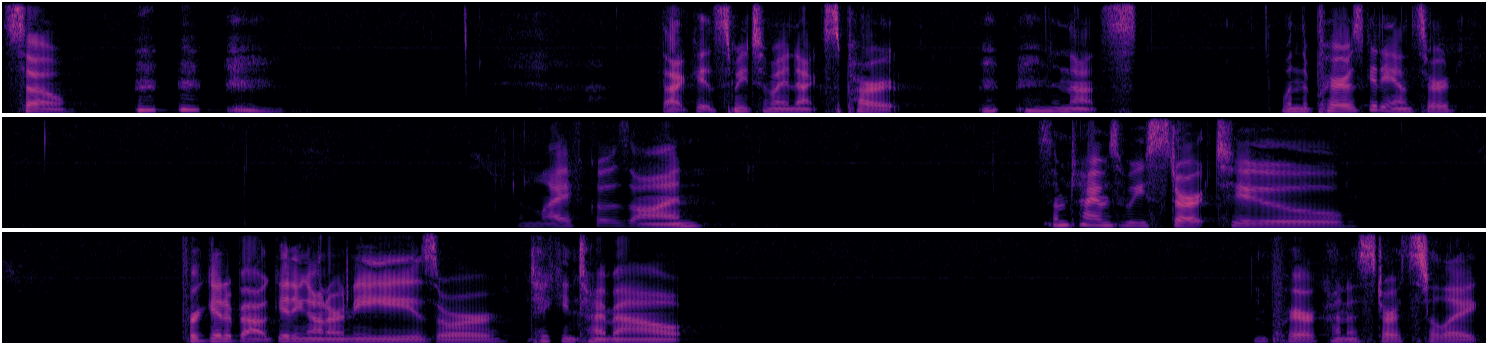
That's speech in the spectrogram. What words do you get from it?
So, that gets me to my next part, and that's when the prayers get answered and life goes on. Sometimes we start to forget about getting on our knees or taking time out. And prayer kind of starts to like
